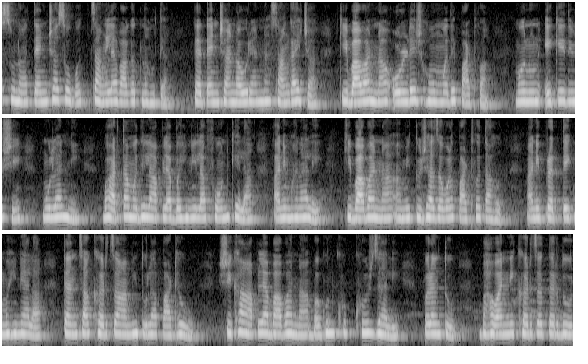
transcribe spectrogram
सुना त्यांच्यासोबत चांगल्या वागत नव्हत्या. त्या त्यांच्या नवऱ्यांना सांगायच्या की बाबांना ओल्ड एज होममध्ये पाठवा म्हणून एके दिवशी मुलांनी भारतामधील आपल्या बहिणीला फोन केला आणि म्हणाले की बाबांना आम्ही तुझ्याजवळ पाठवत आहोत आणि प्रत्येक महिन्याला त्यांचा खर्च आम्ही तुला पाठवू. शिखा आपल्या बाबांना बघून खूप खुश झाली. परंतु भावांनी खर्च तर दूर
